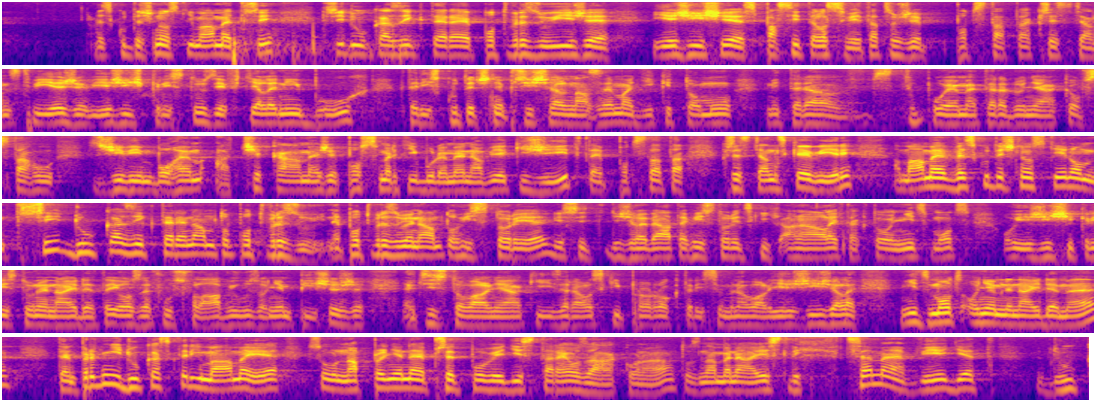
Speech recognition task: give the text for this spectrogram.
ve skutečnosti máme tři, tři důkazy, které potvrzují, že Ježíš je spasitel světa, což je podstata křesťanství, je, že Ježíš Kristus je vtělený Bůh, který skutečně přišel na zem a díky tomu my teda vstupujeme teda do nějakého vztahu s živým Bohem a čekáme, že po smrti budeme na věky žít. To je podstata křesťanské víry. A máme ve skutečnosti jenom tři důkazy, které nám to potvrzují. Nepotvrzuje nám to historie, když, si, když hledáte v historických análech, tak to nic moc o Ježíši Kristu nenajdete. Josefus Flavius o něm píše, že existoval nějaký izraelský prorok, který se jmenoval Ježíš, ale nic moc o něm nenajdeme. Ten první důkaz, který máme, je, jsou naplněné předpovědi starého zákona. To znamená, jestli chceme vědět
